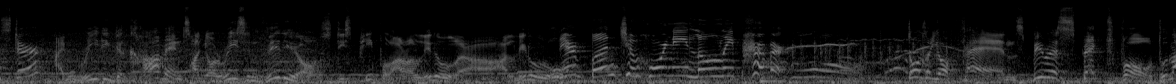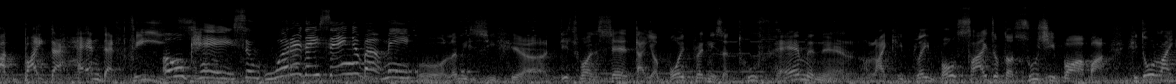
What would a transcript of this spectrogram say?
Master? I'm reading the comments on your recent videos. These people are a little, uh, a little. They're a bunch of horny, lonely perverts. Those are your fans. Be respectful. Do not bite the hand that feeds. Okay, so what are they saying about me? Oh, let me see here. This one said that your boyfriend is a too feminine. Like he played both sides of the sushi bar, but he don't like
